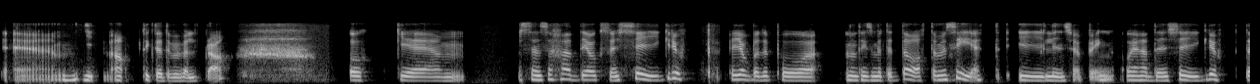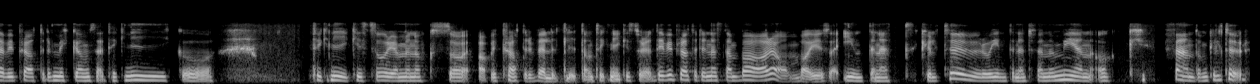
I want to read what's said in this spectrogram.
eh, ja, tyckte att det var väldigt bra. Och eh, sen så hade jag också en tjejgrupp. Jag jobbade på någonting som heter Datamuseet i Linköping och jag hade en tjejgrupp där vi pratade mycket om så teknik och teknikhistoria men också, ja, vi pratade väldigt lite om teknikhistoria. Det vi pratade nästan bara om var ju så internetkultur och internetfenomen och fandomkultur.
